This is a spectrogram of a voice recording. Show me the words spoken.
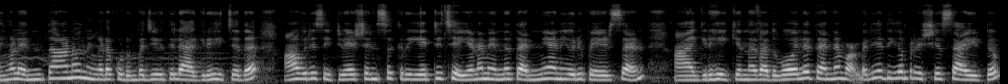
നിങ്ങൾ എന്താണോ നിങ്ങളുടെ കുടുംബജീവിതത്തിൽ ആഗ്രഹിച്ചത് ആ ഒരു സിറ്റുവേഷൻസ് ക്രിയേറ്റ് ചെയ്യണമെന്ന് തന്നെയാണ് ഈ ഒരു പേഴ്സൺ ആഗ്രഹിക്കുന്നത്. അതുപോലെ തന്നെ വളരെയധികം പ്രഷ്യസ് ആയിട്ടും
